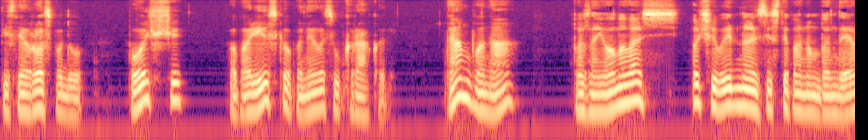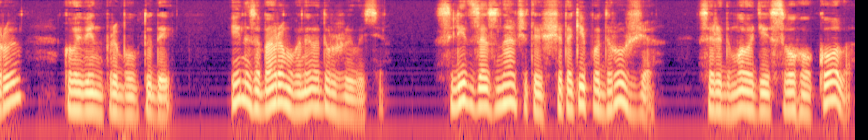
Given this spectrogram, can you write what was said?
Після розпаду Польщі Опарівська опинилась у Кракові. Там вона познайомилась, очевидно, зі Степаном Бандерою коли він прибув туди, і незабаром вони одружилися. Слід зазначити, що такі подружжя серед молоді свого кола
